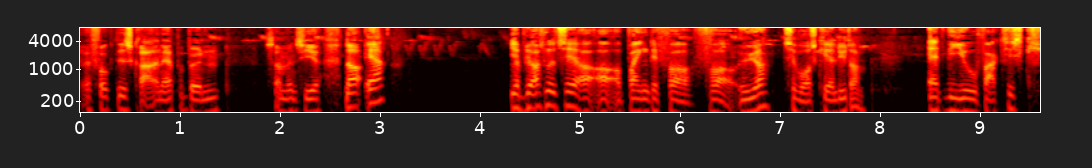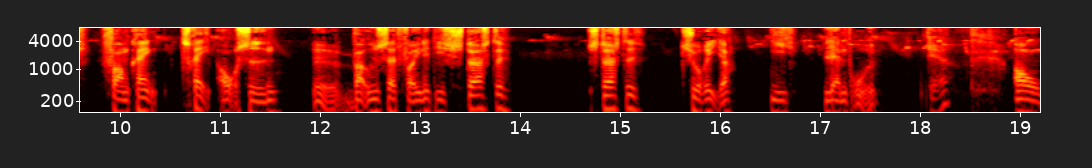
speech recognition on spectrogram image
hvad fugtighedsgraden er på bønnen, som man siger. Nå, ja. jeg bliver også nødt til at, at, at bringe det for, for øre til vores kære lytter, at vi jo faktisk for omkring tre år siden øh, var udsat for en af de største, største teorier i landbruget. Ja. Og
